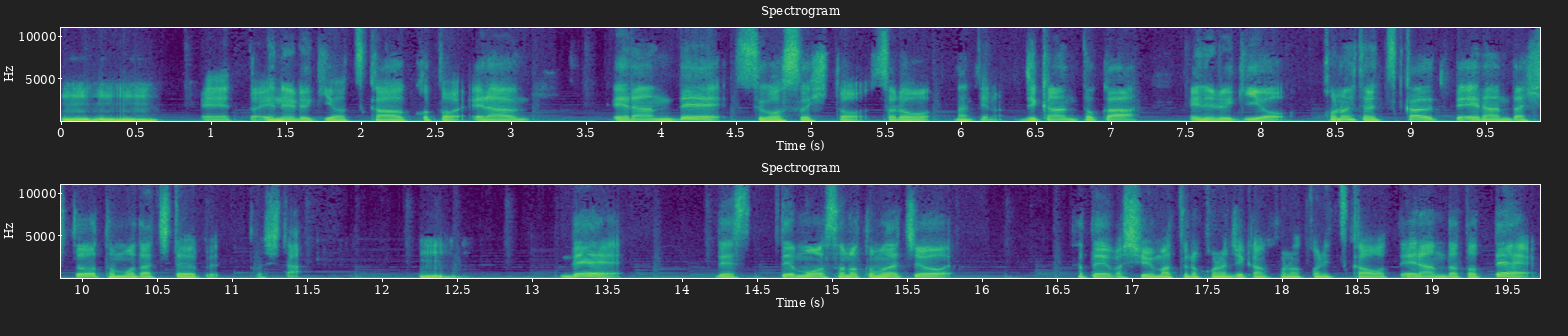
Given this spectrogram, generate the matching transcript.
うんうん。えーっと、エネルギーを使うことを選ん選んで過ごす人、それを、なんていうの、時間とかエネルギーをこの人に使うって選んだ人を友達と呼ぶとした。うんで、です。でも、その友達を、例えば週末のこの時間この子に使おうって選んだとって、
